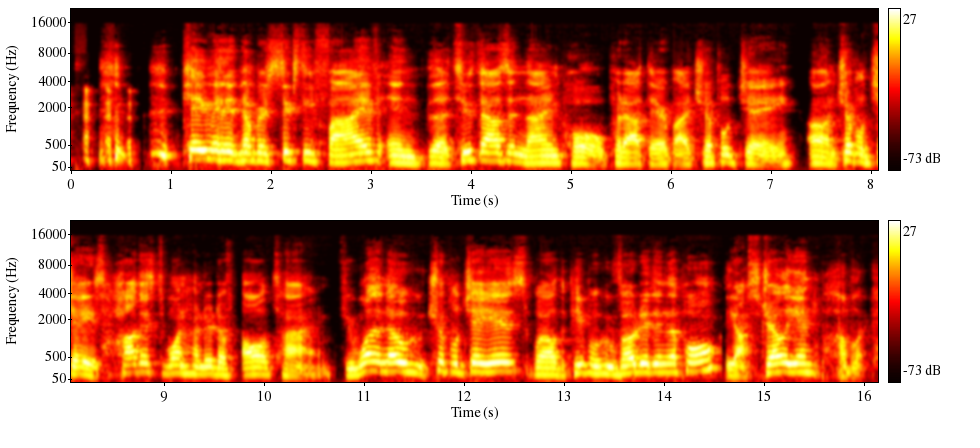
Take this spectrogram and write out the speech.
came in at number 65 in the 2009 poll put out there by Triple J on Triple J's hottest 100 of all time. If you want to know who Triple J is, well, the people who voted in the poll, the Australian public.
